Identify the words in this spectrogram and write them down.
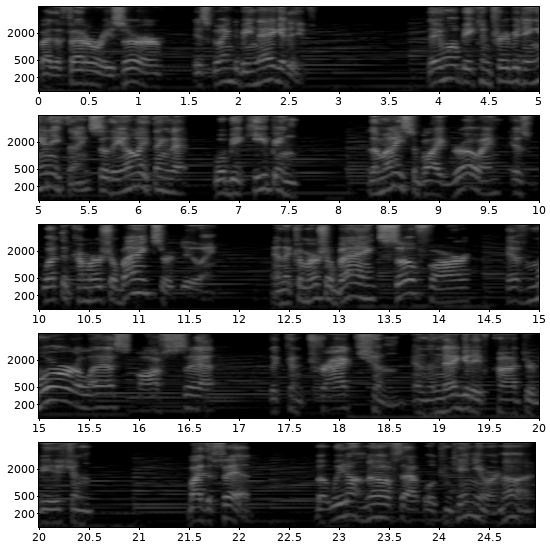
by the Federal Reserve is going to be negative. They won't be contributing anything. So the only thing that will be keeping the money supply growing is what the commercial banks are doing. And the commercial banks so far have more or less offset the contraction and the negative contribution by the Fed. But we don't know if that will continue or not.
